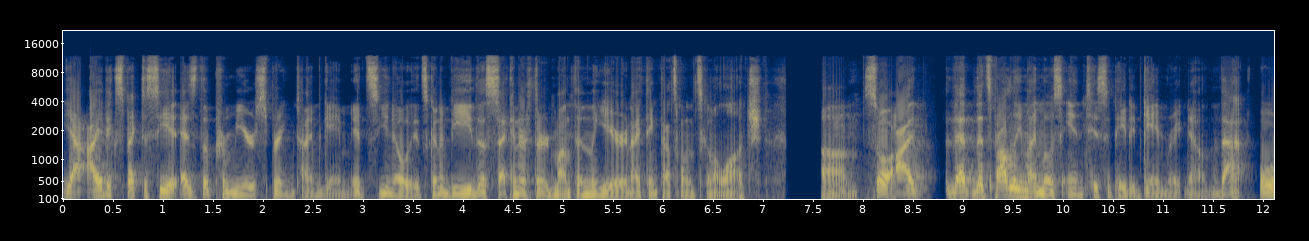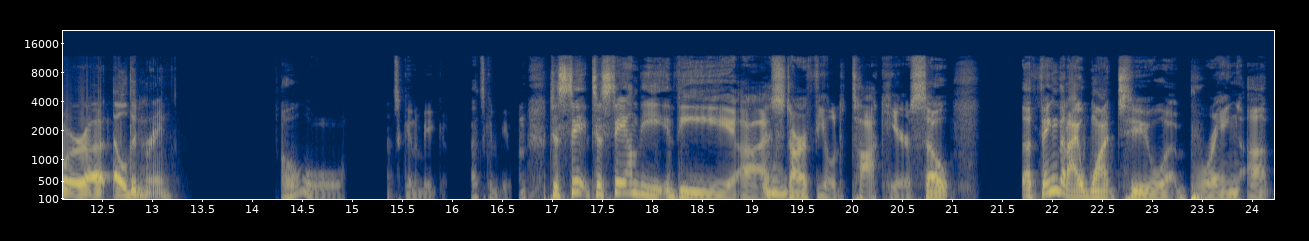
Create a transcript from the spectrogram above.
yeah, I'd expect to see it as the premier springtime game. It's you know it's going to be the second or third month in the year, and I think that's when it's going to launch. Um, so I that that's probably my most anticipated game right now. That or uh, Elden Ring. Oh, that's gonna be good. That's gonna be one to stay to stay on the the uh, Mhm. Starfield talk here. So the thing that I want to bring up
